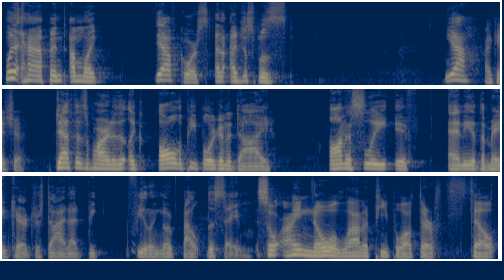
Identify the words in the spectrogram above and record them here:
when it happened, I'm like, yeah, of course. And I just was, yeah, I get you. death is a part of it. Like all the people are gonna die. Honestly, if any of the main characters died, I'd be feeling about the same. So I know a lot of people out there felt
